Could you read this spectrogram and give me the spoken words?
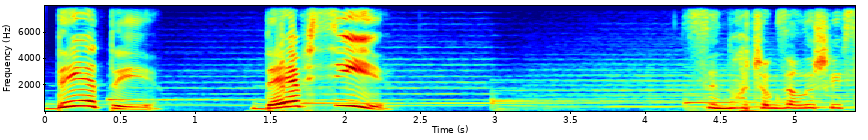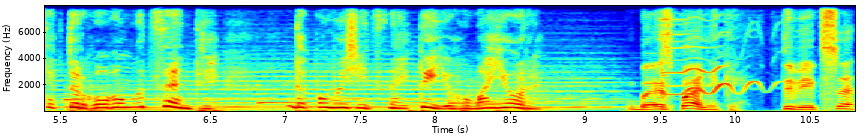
Де ти? Де всі? Синочок залишився в торговому центрі. Допоможіть знайти його, майоре. Без паніки. Твіксе,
